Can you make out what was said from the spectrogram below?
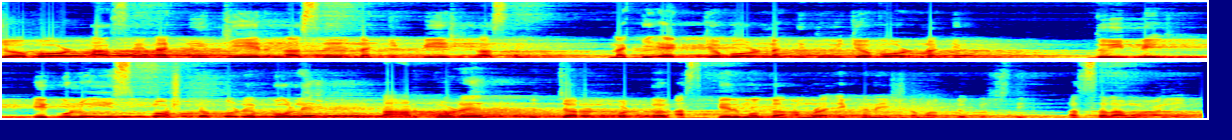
জবর আছে নাকি জের আছে নাকি পেশ আছে? নাকি এক জবর, নাকি দুই জবর, নাকি দুই পেশ? এগুলো স্পষ্ট করে বলে তারপরে উচ্চারণ করতে হবে। আজকের মতো আমরা এখানেই সমাপ্ত করছি। আসসালামু আলাইকুম।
